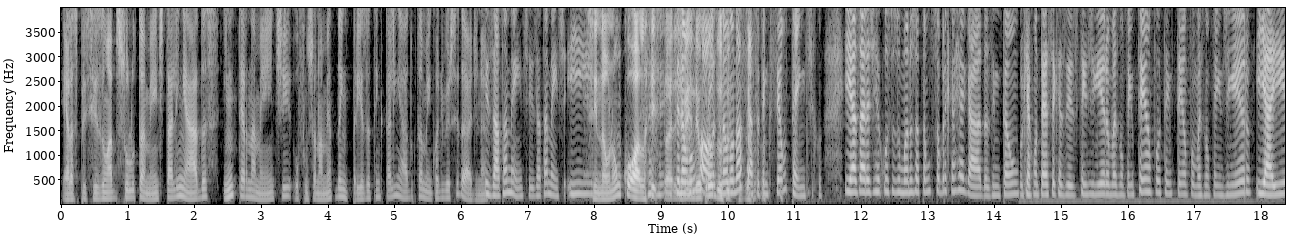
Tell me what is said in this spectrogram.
Elas precisam absolutamente estar alinhadas internamente, o funcionamento da empresa tem que estar alinhado também com a diversidade, né? Exatamente, exatamente. E... Senão não cola a história senão de vender não cola, o produto. Senão não dá certo, tem que ser autêntico. E as áreas de recursos recursos humanos já estão sobrecarregadas. Então, o que acontece é que às vezes tem dinheiro, mas não tem tempo, tem tempo, mas não tem dinheiro. E aí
